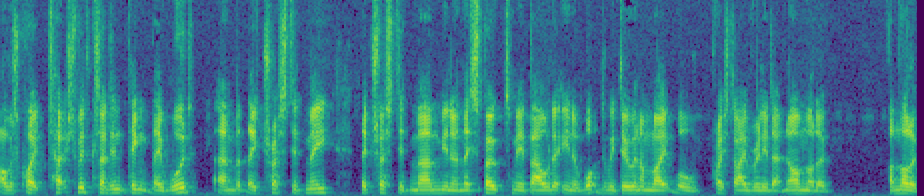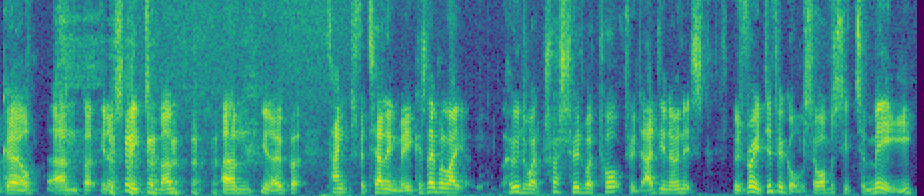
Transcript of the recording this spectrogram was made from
I was quite touched with because I didn't think they would um, but they trusted me. They trusted mum you know and they spoke to me about it you know what do we do? And I'm like well Christ I really don't know. I'm not a I'm not a girl, um, but you know, speak to mum, um, you know. But thanks for telling me because they were like, who do I trust? Who do I talk to, Dad? You know, and it's it was very difficult. So obviously, to me,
